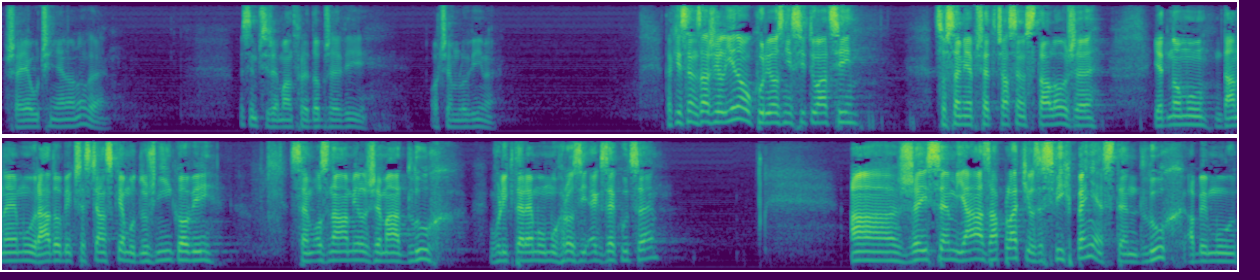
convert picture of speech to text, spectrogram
Vše je učiněno nové. Myslím si, že Manfred dobře ví, o čem mluvíme. Taky jsem zažil jinou kuriozní situaci, co se mě před časem stalo, že jednomu danému rádoby křesťanskému dlužníkovi jsem oznámil, že má dluh, kvůli kterému mu hrozí exekuce a že jsem já zaplatil ze svých peněz ten dluh, aby mu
